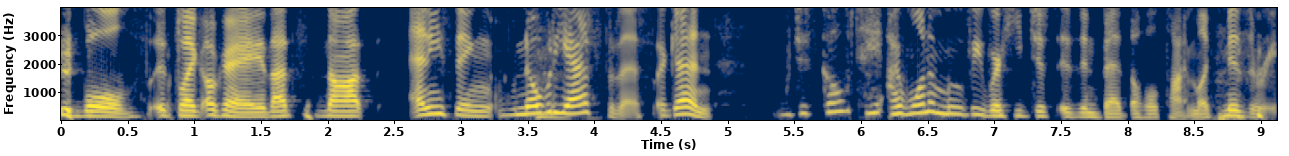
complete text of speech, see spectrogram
wolves. It's like okay, that's not anything. Nobody asked for this. Again, just go take. I want a movie where he just is in bed the whole time, like Misery.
